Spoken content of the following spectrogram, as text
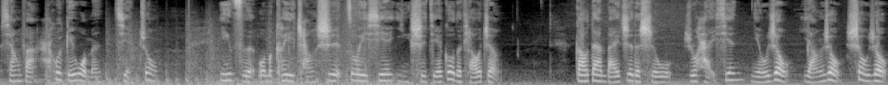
相反还会给我们减重。因此，我们可以尝试做一些饮食结构的调整。高蛋白质的食物，如海鲜、牛肉、羊肉、瘦肉。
